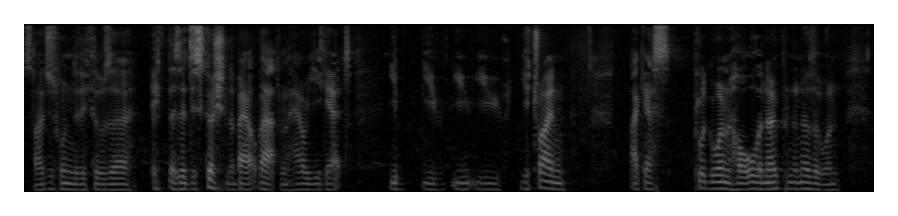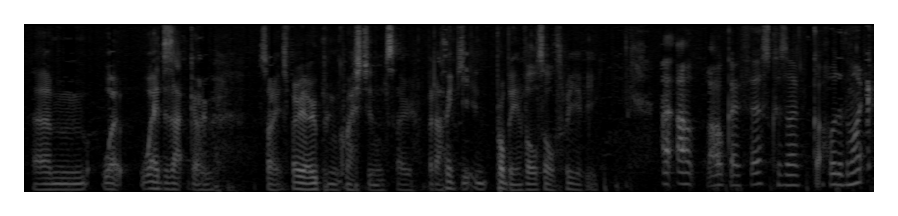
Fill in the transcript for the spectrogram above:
So I just wondered if there was a if there's a discussion about that and how you get you you you you, you try and I guess plug one hole and open another one. Um, where where does that go? Sorry, it's a very open question. So, but I think it probably involves all three of you. I'll, I'll go first because I've got hold of the mic.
